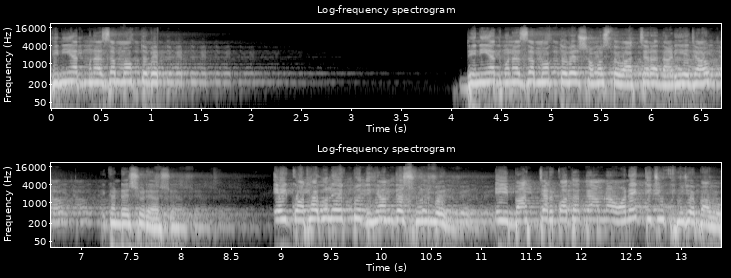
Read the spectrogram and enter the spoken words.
দিনিয়াত মুনাজ্জাম মক্তবের দিনিয়াত মুনাজ্জাম মক্তবের সমস্ত বাচ্চারা দাঁড়িয়ে যাও। এখানটায় সরে আসো। এই কথাগুলো একটু ধ্যান দিয়ে শুনবেন। এই বাচ্চার কথাতে আমরা অনেক কিছু খুঁজে পাবো।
